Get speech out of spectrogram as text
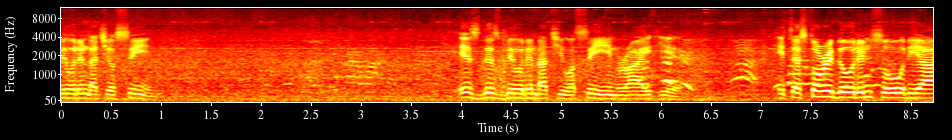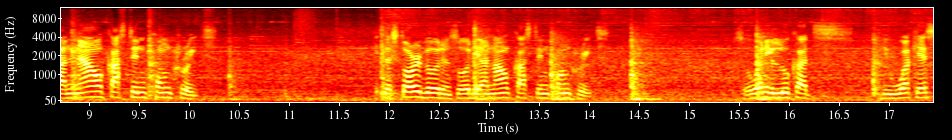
building that you're seeing. Is this building that you are seeing right here. It's a story building, so they are now casting concrete. It's a story building, so they are now casting concrete. So when you look at the workers,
